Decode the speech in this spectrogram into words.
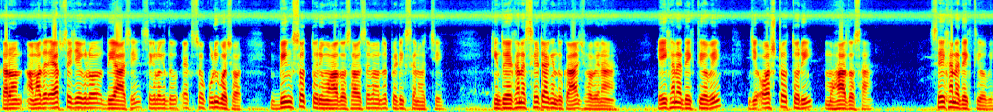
কারণ আমাদের অ্যাপসে যেগুলো দেওয়া আছে, সেগুলো কিন্তু একশো কুড়ি বছর। বিংশোত্তরী মহাদশা হিসেবে আমাদের প্রেডিকশান হচ্ছে। কিন্তু এখানে সেটা কিন্তু কাজ হবে না। এইখানে দেখতে হবে যে অষ্টোত্তরী মহাদশা। সেইখানে দেখতে হবে।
